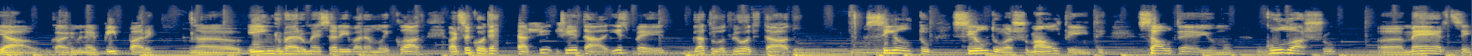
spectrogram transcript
jā, kā jau minēju, pipari. Uh, ingveru mēs arī varam likt klāt. Var sakot, jā, šī, šī ir tā iespēja gatavot ļoti tādu siltu, sildošu maltīti, sautējumu, gulašu, uh, mērci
